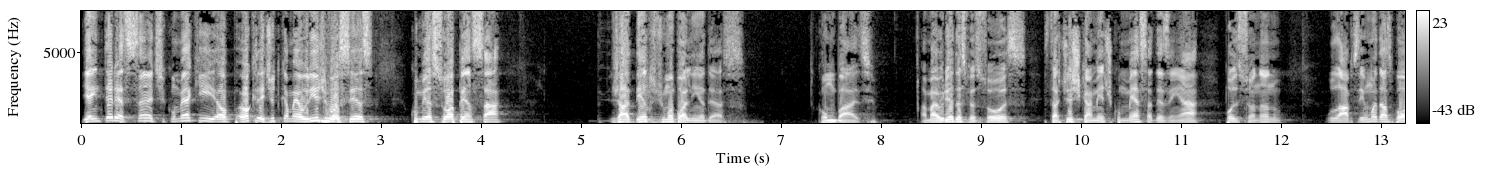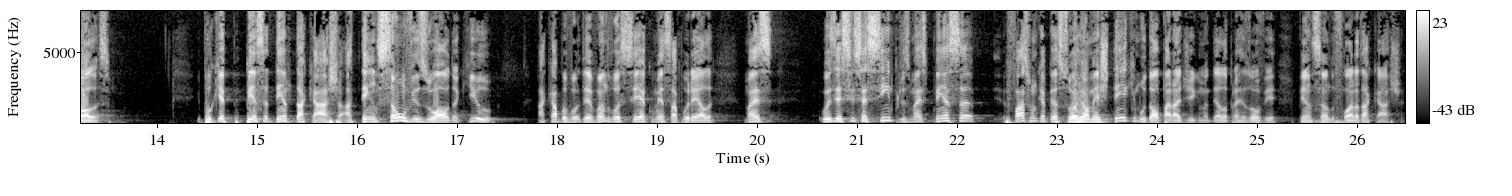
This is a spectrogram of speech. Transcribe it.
E é interessante como é que, eu acredito que a maioria de vocês começou a pensar já dentro de uma bolinha dessa, como base. A maioria das pessoas, estatisticamente, começa a desenhar posicionando o lápis em uma das bolas. E porque pensa dentro da caixa, a tensão visual daquilo acaba levando você a começar por ela. Mas o exercício é simples, mas pensa, faz com que a pessoa realmente tenha que mudar o paradigma dela para resolver, pensando fora da caixa.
